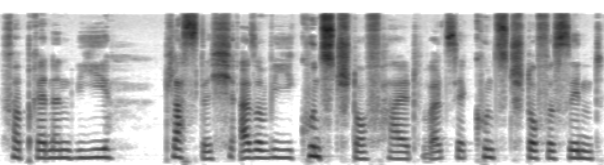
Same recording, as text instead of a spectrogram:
verbrennen wie Plastik, also wie Kunststoff halt, weil es ja Kunststoffe sind.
